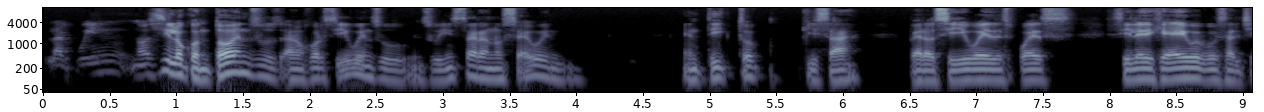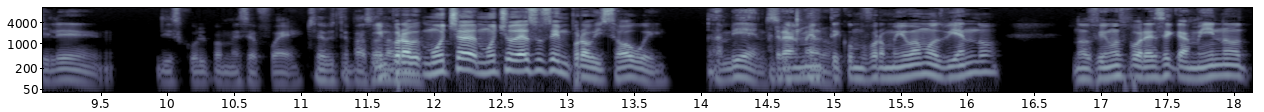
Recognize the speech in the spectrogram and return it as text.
la Queen, no sé si lo contó en sus, a lo mejor sí, güey, en su, en su Instagram, no sé, güey. En, en TikTok, quizá. Pero sí, güey, después sí le dije, hey, güey, pues al chile, discúlpame, se fue. Se te pasó Impro- mucho, mucho de eso se improvisó, güey. También. sí, Realmente, claro. conforme íbamos viendo, nos fuimos por ese camino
